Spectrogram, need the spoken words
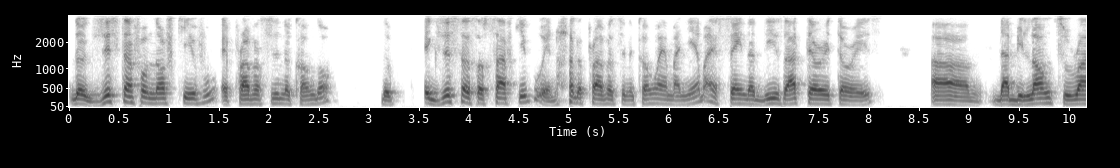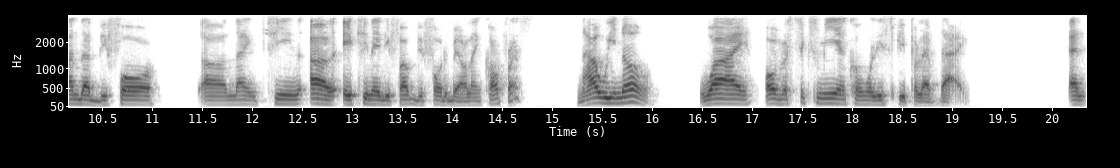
the existence of North Kivu, a province in the Congo, the existence of South Kivu, another province in the Congo, and Maniema is saying that these are territories um, that belonged to Rwanda before uh, 19, uh, 1885, before the Berlin Conference. Now we know why over 6 million Congolese people have died. And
